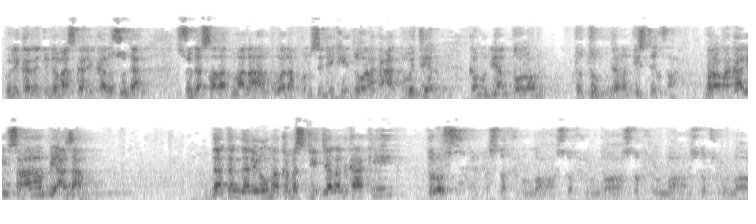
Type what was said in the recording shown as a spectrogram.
oleh kerana itu jemaah sekali kalau sudah sudah salat malam walaupun sedikit dua rakaat witir kemudian tolong tutup dengan istighfar. Berapa kali sampai azan. Datang dari rumah ke masjid jalan kaki terus astagfirullah astagfirullah astagfirullah astagfirullah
